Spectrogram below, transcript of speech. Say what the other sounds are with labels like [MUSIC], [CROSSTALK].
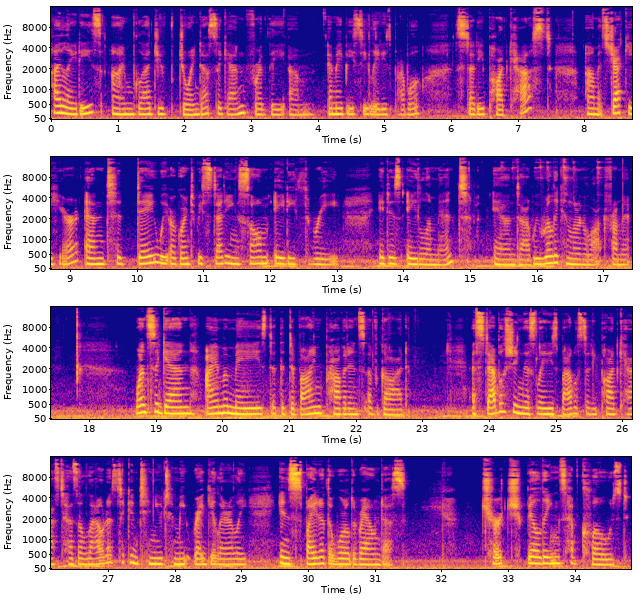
Hi, ladies. I'm glad you've joined us again for the um, MABC Ladies Bible Study podcast. Um, it's Jackie here, and today we are going to be studying Psalm 83. It is a lament, and uh, we really can learn a lot from it. Once again, I am amazed at the divine providence of God. Establishing this Ladies Bible Study podcast has allowed us to continue to meet regularly in spite of the world around us. Church buildings have closed.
